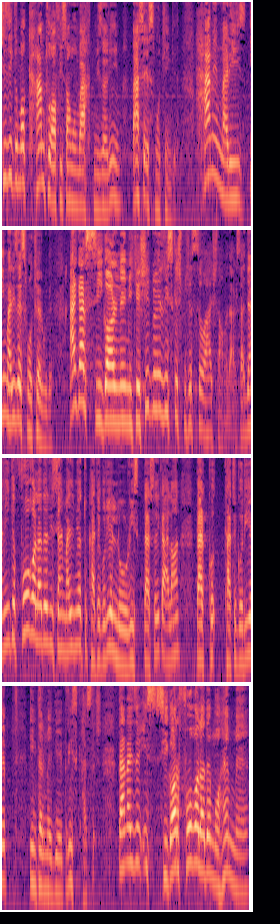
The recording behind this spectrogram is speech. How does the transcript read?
چیزی که ما کم تو office امون وقت می‌ذاریم بحث smoking ه. همین مریض این مریض smoker بوده. اگر سیگار نمی‌کشید ببین ریسکش میشه 3 و 8 درصد. یعنی اینکه فوق العاده ریسک یعنی مریض میاد تو category low risk در صورتی که الان در category intermediate risk هستش. در نتیجه این سیگار فوق العاده مهمه.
